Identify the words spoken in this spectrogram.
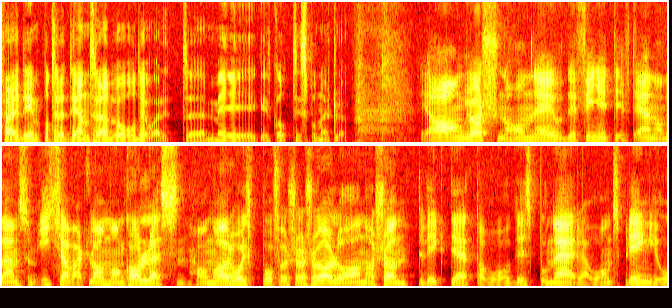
Feide inn på 31,30, og det var et eh, meget godt disponert løp. Ja, han Glørsen han er jo definitivt en av dem som ikke har vært lammet Kallesen. Han har holdt på for seg sjøl, og han har skjønt viktigheten av å disponere. Og han springer jo,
